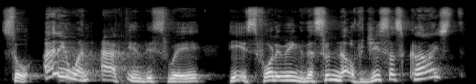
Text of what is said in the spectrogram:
So anyone act in this way, he is following the sunnah of Jesus Christ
